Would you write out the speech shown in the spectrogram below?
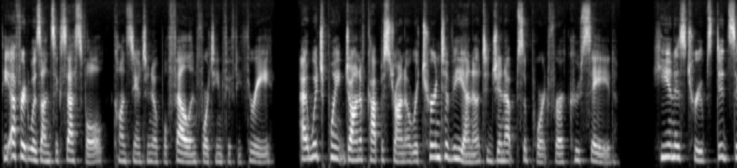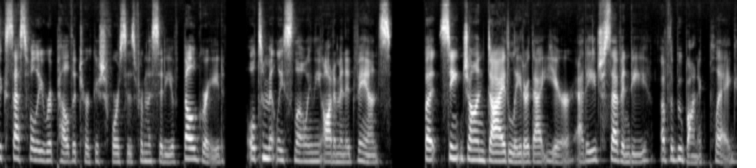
The effort was unsuccessful. Constantinople fell in 1453, at which point John of Capistrano returned to Vienna to gin up support for a crusade. He and his troops did successfully repel the Turkish forces from the city of Belgrade, ultimately slowing the Ottoman advance, but St. John died later that year, at age 70, of the bubonic plague.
